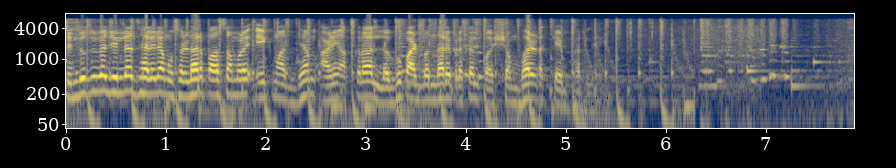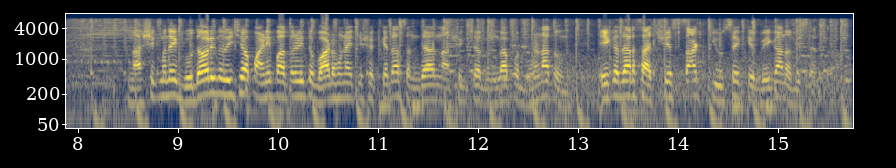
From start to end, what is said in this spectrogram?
सिंधुदुर्ग जिल्ह्यात झालेल्या मुसळधार पावसामुळे एक माध्यम आणि अकरा लघु पाटबंधारे प्रकल्प शंभर टक्के भरले. नाशिकमध्ये गोदावरी नदीच्या पाणी पातळीत वाढ होण्याची शक्यता संध्या नाशिकच्या गंगापूर धरणातून एक हजार सातशे साठ क्युसेक वेगानं विसर्ग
